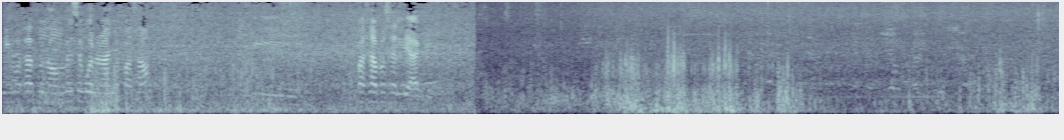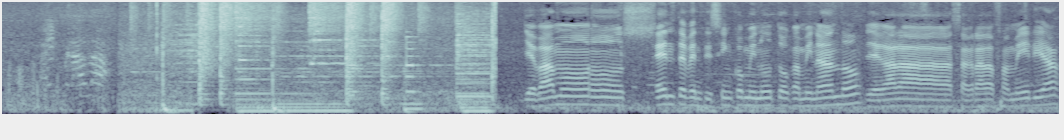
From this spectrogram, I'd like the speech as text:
Vinimos a tu nombre, bueno, el año pasado. Pasamos el día aquí. Llevamos 20, 25 minutos caminando, llegar a la Sagrada Familia.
